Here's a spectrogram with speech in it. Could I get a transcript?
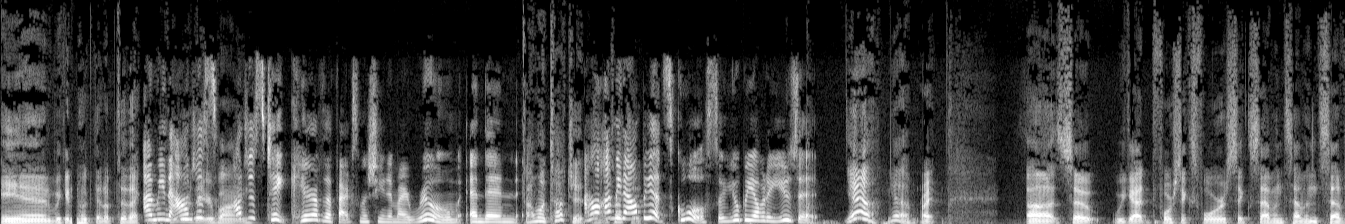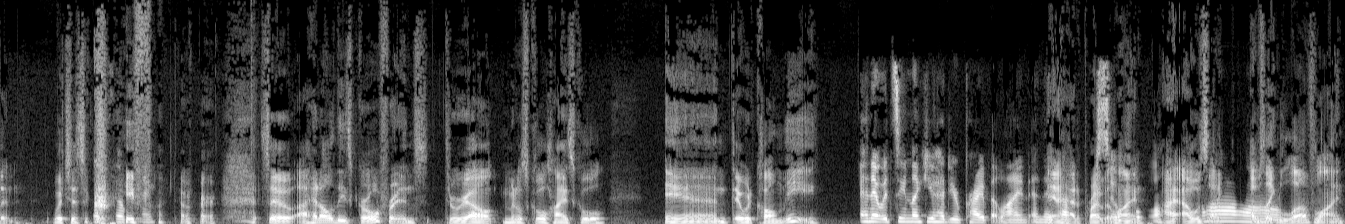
and we can hook that up to that. I mean, I'll just I'll just take care of the fax machine in my room, and then I won't touch it. I'll, I mean I'll it. be at school, so you'll be able to use it. Yeah, yeah, right. Uh, so we got four six four six seven seven seven, which is a great okay. phone number. So I had all these girlfriends throughout middle school, high school, and they would call me, And it would seem like you had your private line, and, they and I had a private so line. cool. I, I was like, I was like Oh. love line,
